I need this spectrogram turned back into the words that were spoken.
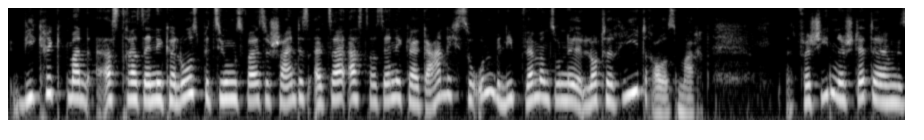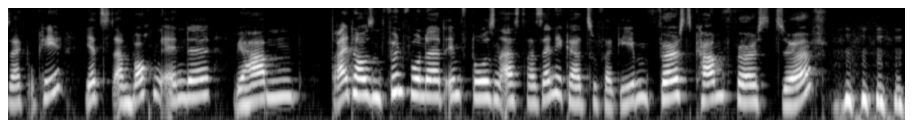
Wie kriegt man AstraZeneca los, beziehungsweise scheint es, als sei AstraZeneca gar nicht so unbeliebt, wenn man so eine Lotterie draus macht. Verschiedene Städte haben gesagt, okay, jetzt am Wochenende, wir haben 3500 Impfdosen AstraZeneca zu vergeben. First come, first serve.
